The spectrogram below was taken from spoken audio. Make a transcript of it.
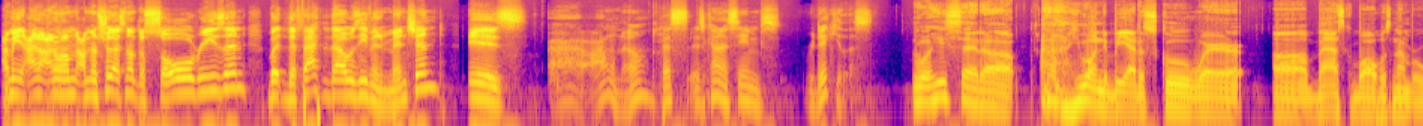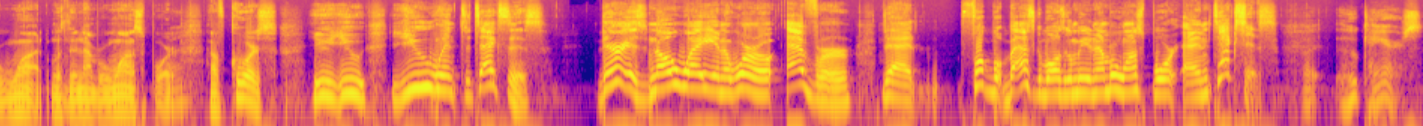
I mean, I don't, I don't. I'm not sure that's not the sole reason, but the fact that that was even mentioned is, uh, I don't know. That's it. Kind of seems ridiculous. Well, he said uh, he wanted to be at a school where uh, basketball was number one, was the number one sport. Of course, you you you went to Texas. There is no way in the world ever that football basketball is going to be the number one sport in Texas. But who cares?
